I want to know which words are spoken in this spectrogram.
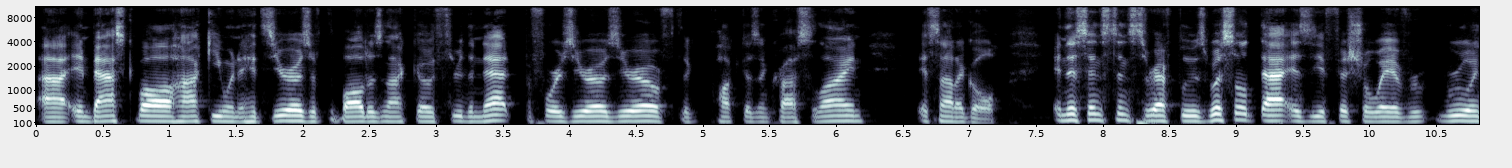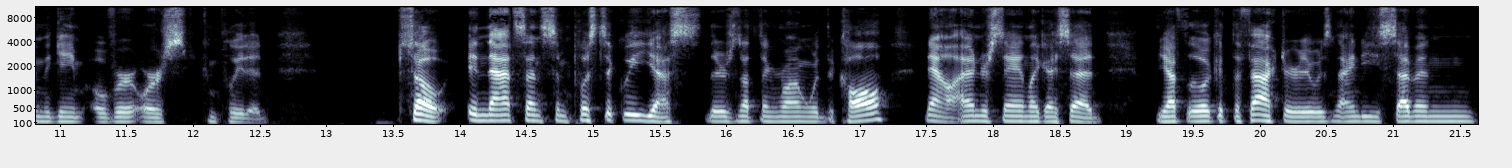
Uh, in basketball, hockey, when it hits zeros, if the ball does not go through the net before zero zero, if the puck doesn't cross the line, it's not a goal. In this instance, the ref blew his whistle. That is the official way of r- ruling the game over or completed. So, in that sense, simplistically, yes, there's nothing wrong with the call. Now, I understand, like I said, you have to look at the factor. It was 97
